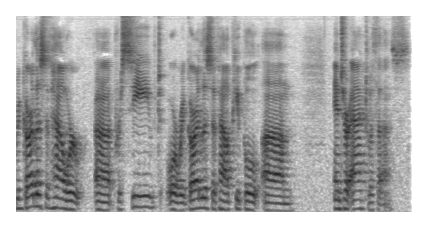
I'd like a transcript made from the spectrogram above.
regardless of how we're uh, perceived, or regardless of how people um, interact with us,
